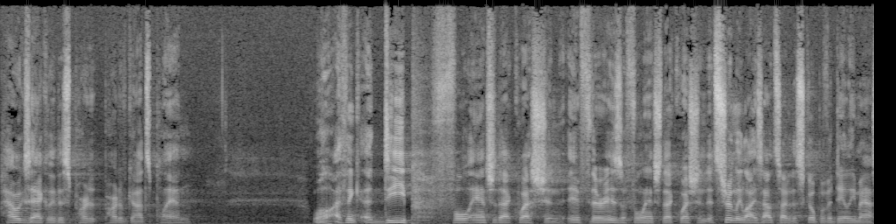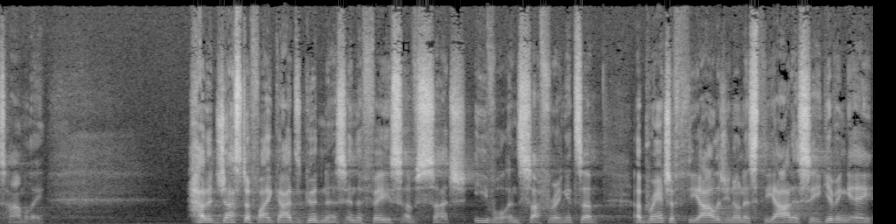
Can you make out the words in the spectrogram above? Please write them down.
How exactly this part, part of God's plan? Well, I think a deep, full answer to that question, if there is a full answer to that question, it certainly lies outside of the scope of a daily Mass homily. How to justify God's goodness in the face of such evil and suffering. It's a, a branch of theology known as theodicy, giving a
